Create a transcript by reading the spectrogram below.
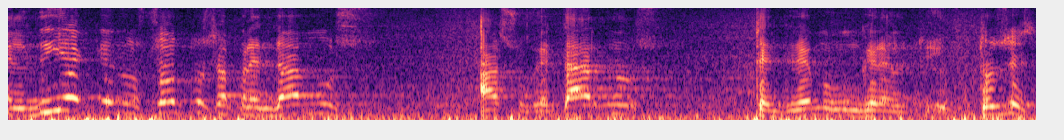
El día que nosotros aprendamos a sujetarnos, tendremos un gran triunfo. Entonces,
